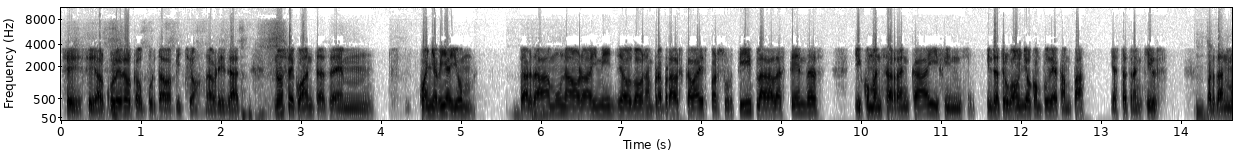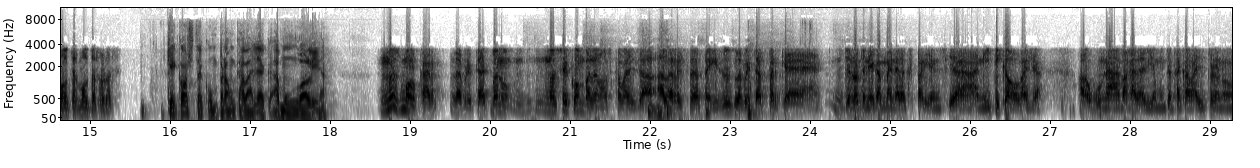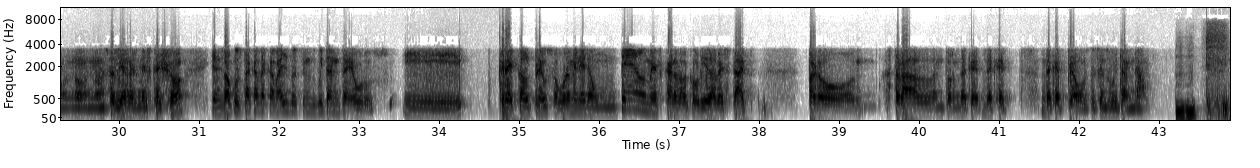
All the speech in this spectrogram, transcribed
Sí, sí, el cul és el que ho portava pitjor, la veritat. No sé quantes, em... quan hi havia llum. Tardàvem una hora i mitja o dos en preparar els cavalls per sortir, plegar les tendes i començar a arrencar i fins, fins a trobar un lloc on poder acampar i estar tranquils. Mhm. Per tant, moltes, moltes hores. Què costa comprar un cavall a, a Mongòlia? No és molt car, la veritat. Bueno, no sé com valen els cavalls a, a la resta de països, la veritat, perquè jo no tenia cap mena d'experiència anípica, o vaja, alguna vegada havia muntat a cavall, però no, no, no en sabia res més que això, i ens va costar cada cavall 280 euros. I crec que el preu segurament era un pèl més car del que hauria d'haver estat, però estarà a l'entorn d'aquest preu, els 280. Mm -hmm.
